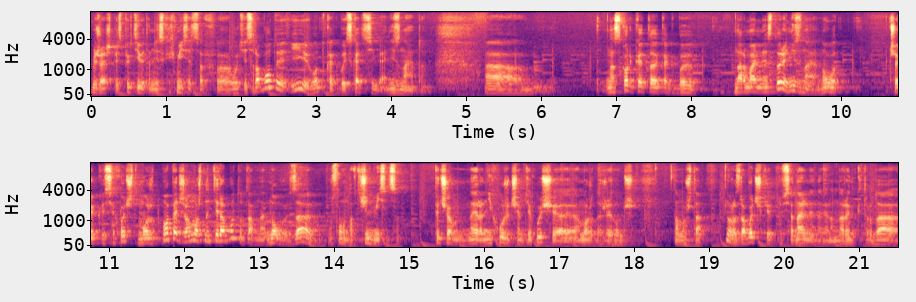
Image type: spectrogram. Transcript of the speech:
ближайшей перспективе, там, нескольких месяцев э, уйти с работы и вот как бы искать себя, не знаю, там. А, Насколько это как бы нормальная история, не знаю. Ну вот человек, если хочет, может. Ну, опять же, он может найти работу там новую за, условно, там, в течение месяца. Причем, наверное, не хуже, чем текущая, а может даже и лучше. Потому что, ну, разработчики профессиональные, наверное, на рынке труда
